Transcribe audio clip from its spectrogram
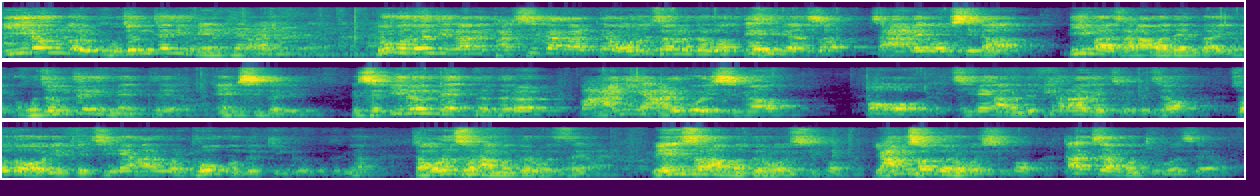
이런 걸 고정적인 멘트라는 거예요. 누구든지 가면 딱 시작할 때 오른손을 들고 때리면서 잘해봅시다. 니마 잘하면 된다. 이건 고정적인 멘트예요. MC들이. 그래서 이런 멘트들을 많이 알고 있으면 어, 진행하는데 편하겠죠. 그죠? 저도 이렇게 진행하는 걸 보고 느낀 거거든요. 자, 오른손 한번 들어보세요. 왼손 한번 들어보시고, 양손 들어보시고, 깍지 한번 끼보세요.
